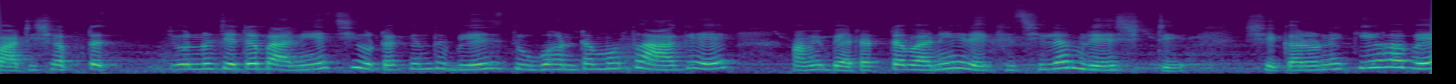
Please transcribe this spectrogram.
পাটিসাপটার জন্য যেটা বানিয়েছি, ওটা কিন্তু বেশ দু ঘণ্টা মতো আগে আমি ব্যাটারটা বানিয়ে রেখেছিলাম রেস্টে। সে কারণে কি হবে,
